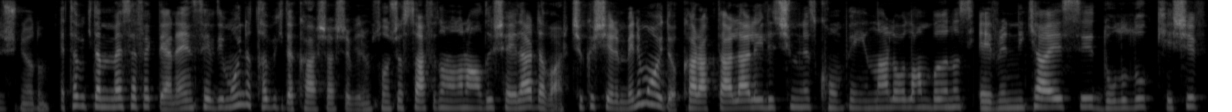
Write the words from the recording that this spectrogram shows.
düşünüyordum. E tabii ki de Mass Effect yani en sevdiğim oyunla tabii ki de karşılaştırabilirim. Sonuçta Starfield'ın ondan aldığı şeyler de var. Çıkış yerim benim oydu. Karakterlerle iletişiminiz, companionlarla olan bağınız, evrenin hikayesi, doluluk, keşif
